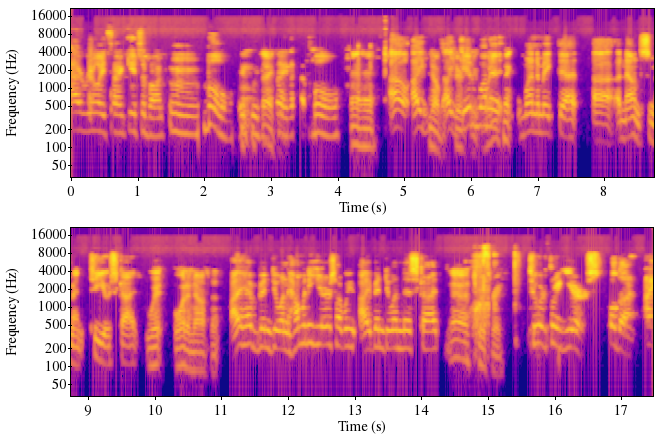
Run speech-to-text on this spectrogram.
I really think it's a bunch mm, bull, if we Hmm, can thank say that. Bull. Mm-hmm. Oh, I No, I seriously, did want what do you to want to make that uh, announcement to you, Scott. What, what announcement? I have been doing how many years have we? I've been doing this, Scott. Yeah, two or three. Two or three years. Hold on. I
